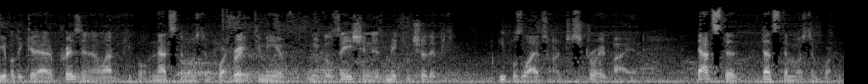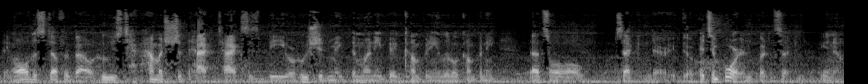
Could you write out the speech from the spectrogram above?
be able to get out of prison. And a lot of people, and that's the most important thing to me of legalization is making sure that people's lives aren't destroyed by it. That's the that's the most important thing. All the stuff about who's ta- how much should the ta- taxes be, or who should make the money, big company, little company. That's all secondary. Yep. It's important, but it's secondary. You know.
